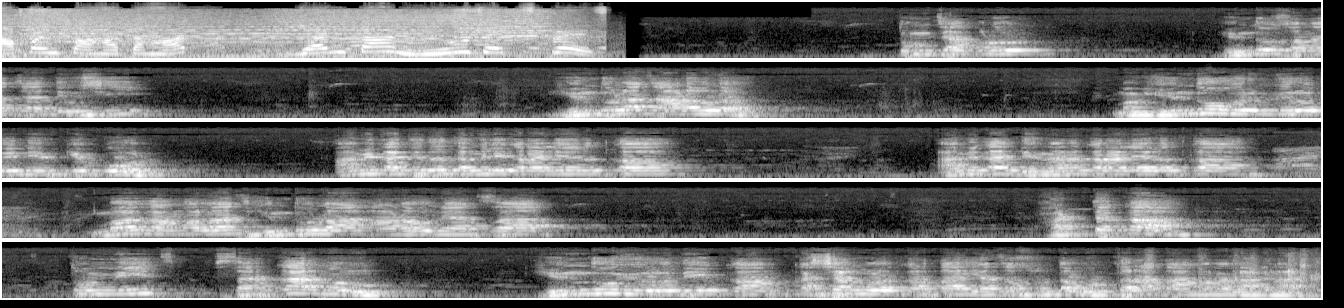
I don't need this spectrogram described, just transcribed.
आपण पाहत आहात जनता न्यूज एक्सप्रेस. तुमच्याकडून हिंदू सणाच्या दिवशी हिंदूलाच अडवलं मग हिंदू विरोधी नेमके कोण? आम्ही काय तिथं दंगली करायला आलोत का? आम्ही काय धिंगाणा करायला आलोत का? मग आम्हाला हिंदूला अडवण्याचा हट्ट का? तुम्हीच सरकार म्हणून हिंदू विरोधी काम कशामुळे करता याचं सुद्धा उत्तर आता आम्हाला लागणार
